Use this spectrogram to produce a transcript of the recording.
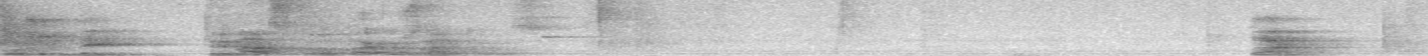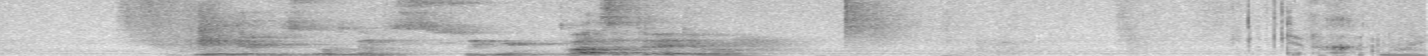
кожен день. 13-го також зайнято у вас? Так. Ігор Бісновська в суді. 23-го. Это выходной.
